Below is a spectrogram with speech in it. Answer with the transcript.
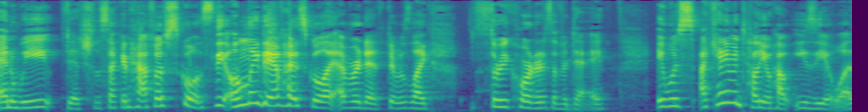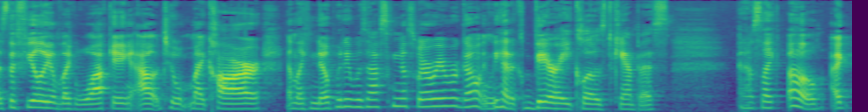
and we ditched the second half of school. It's the only day of high school I ever ditched. It was like three quarters of a day. It was. I can't even tell you how easy it was. The feeling of like walking out to my car and like nobody was asking us where we were going. We had a very closed campus, and I was like, oh, I.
